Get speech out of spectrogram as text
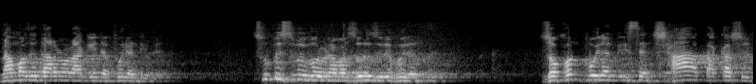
নামাজে দাঁড়ানোর আগে এটা পড়ে নিবেন চুপি চুপি বলবেন আমার জোরে জোরে পড়েন না যখন পইরা নিচ্ছেন সাত আকাশের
